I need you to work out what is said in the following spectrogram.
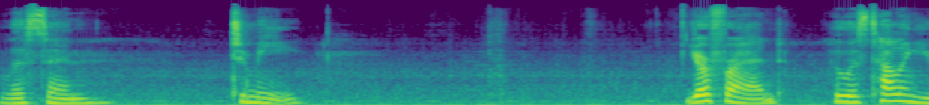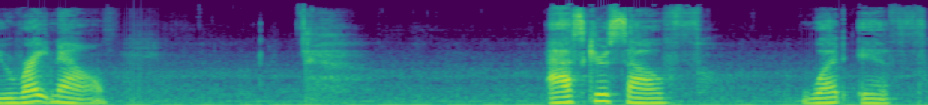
Listen to me, your friend who is telling you right now. Ask yourself, what if?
